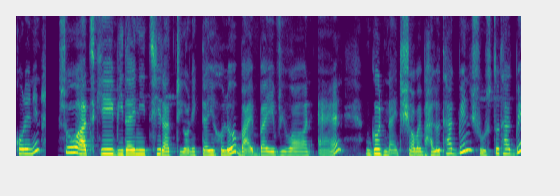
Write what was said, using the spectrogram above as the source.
করে নিন। সো, আজকে বিদায় নিচ্ছি, রাত্রি অনেকটাই হলো। Bye bye everyone, and good night. সবাই ভালো থাকবেন, সুস্থ থাকবেন।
